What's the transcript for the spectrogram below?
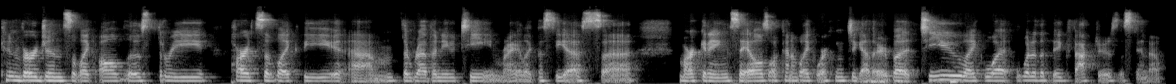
convergence of like all of those three parts of like the um, the revenue team, right? Like the CS, uh, marketing, sales, all kind of like working together. But to you, like, what what are the big factors that stand out?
